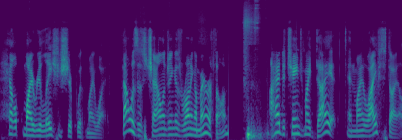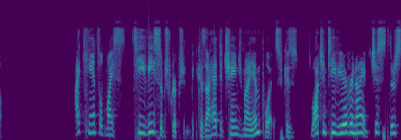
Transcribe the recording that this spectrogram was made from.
help my relationship with my wife. That was as challenging as running a marathon. I had to change my diet and my lifestyle. I canceled my TV subscription because I had to change my inputs because watching TV every night just there's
